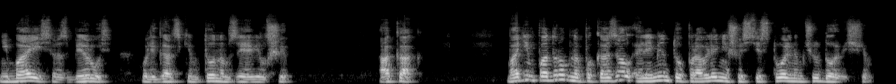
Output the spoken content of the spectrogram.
«Не боись, разберусь», – хулиганским тоном заявил Шип. «А как? Вадим подробно показал элементы управления шестиствольным чудовищем.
